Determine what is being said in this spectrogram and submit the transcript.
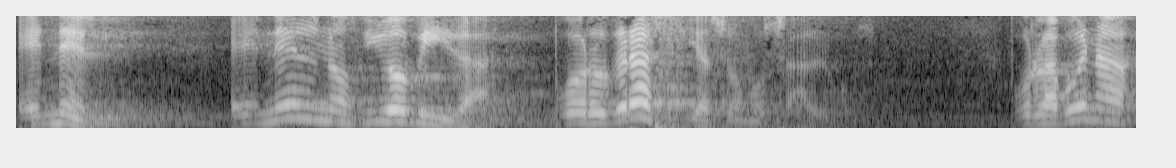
En Él. En Él nos dio vida. Por gracia somos salvos. Por la buena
